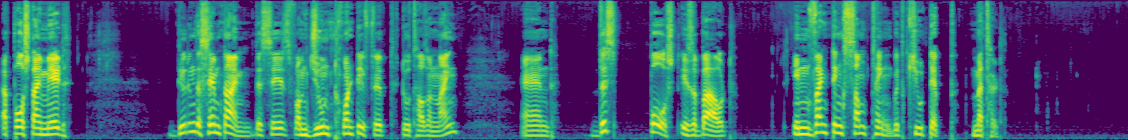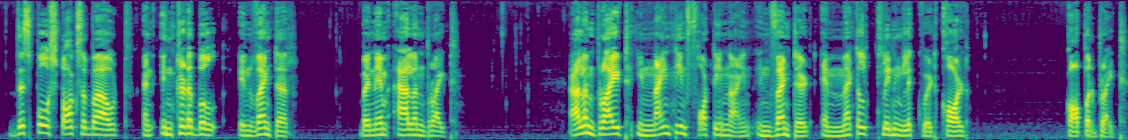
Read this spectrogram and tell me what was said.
a post I made during the same time. This is from June 25th, 2009. And this post is about inventing something with Q-tip method. This post talks about an incredible inventor by name Alan Bright. Alan Bright in 1949 invented a metal cleaning liquid called Copper Bright.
